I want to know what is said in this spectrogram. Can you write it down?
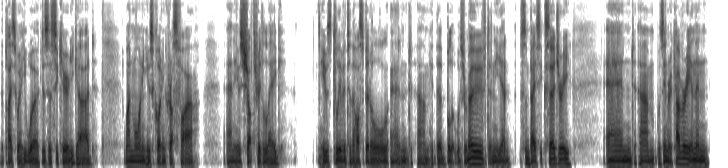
the place where he worked as a security guard. One morning he was caught in crossfire and he was shot through the leg. He was delivered to the hospital and um, the bullet was removed and he had some basic surgery and um, was in recovery. And then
